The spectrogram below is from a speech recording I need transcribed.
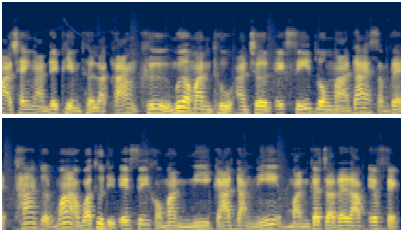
มารถใช้งานได้เพียงเทอร์ละครั้ง คือเมื่อมันถูกอัญเชิญ Exceed ลงมาได้สำเร็จ ถ้าเกิดว่าวัตถุดิบ Exceed ของมันมีการ์ดดังนี้ มันก็จะได้รับเอฟเฟก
